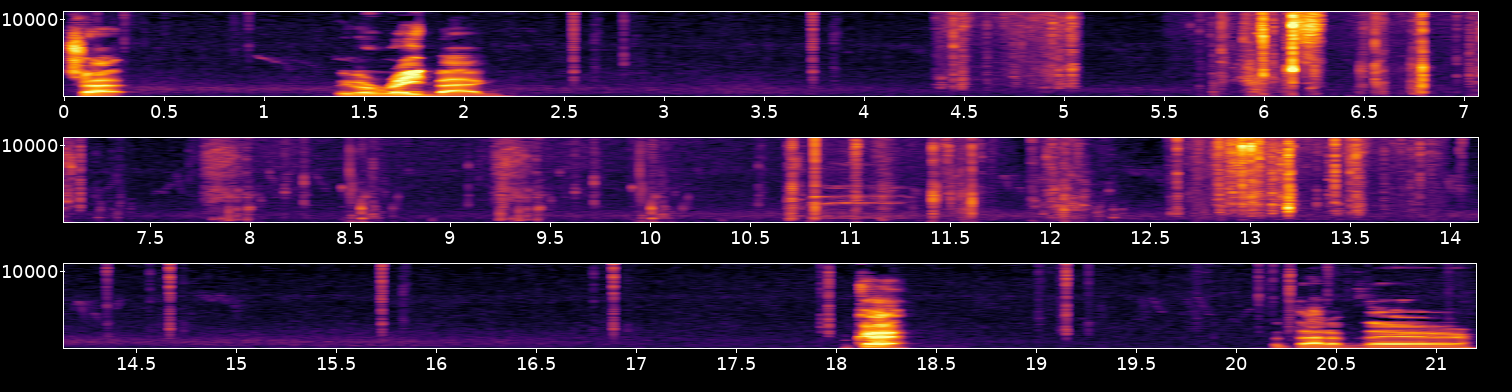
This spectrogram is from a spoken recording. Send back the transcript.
Chat. We have a raid bag. Okay. Put that up there.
